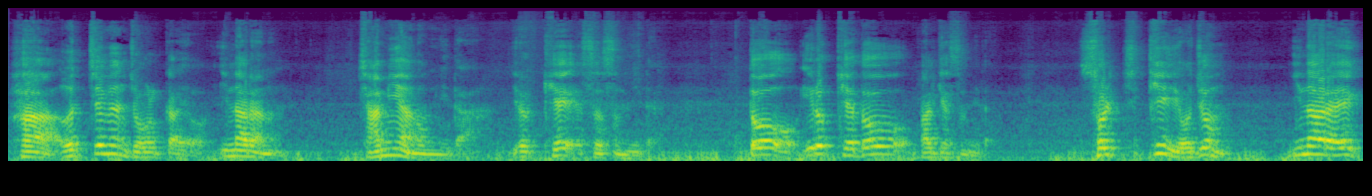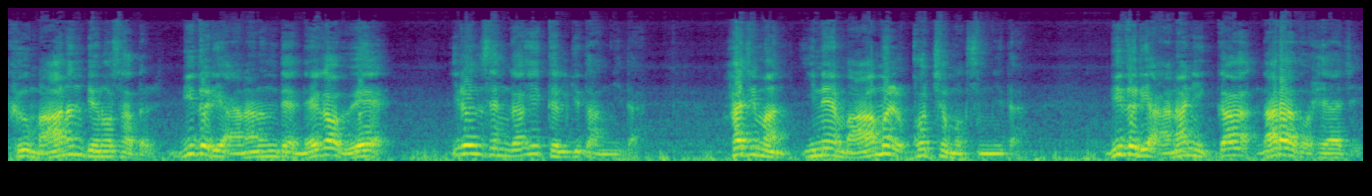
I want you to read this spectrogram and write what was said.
하 어쩌면 좋을까요? 이 나라는 잠이 안 옵니다. 이렇게 썼습니다. 또 이렇게도 밝혔습니다. 솔직히 요즘 이 나라의 그 많은 변호사들 니들이 안 하는데 내가 왜 이런 생각이 들기도 합니다. 하지만 이내 마음을 고쳐 먹습니다. 니들이 안 하니까 나라도 해야지.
